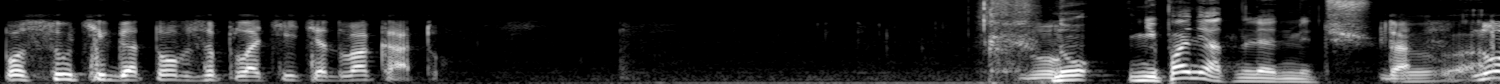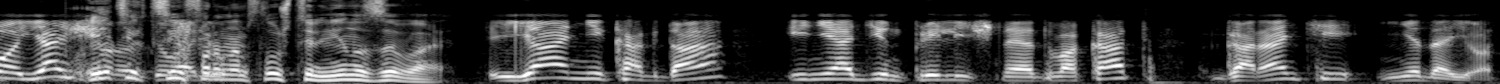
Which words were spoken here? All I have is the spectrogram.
по сути, готов заплатить адвокату? Ну, ну непонятно, Леонид Дмитриевич. Да. Но я еще Этих цифр говорю, нам слушатель не называет. Я никогда и ни один приличный адвокат гарантий не дает.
